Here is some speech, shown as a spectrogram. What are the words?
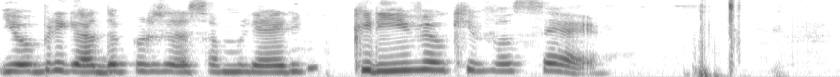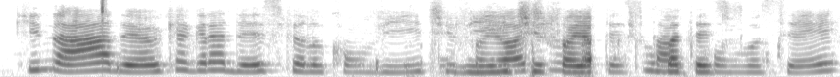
e obrigada por ser essa mulher incrível que você é. Que nada, eu que agradeço pelo convite. convite foi ótimo foi bater esse papo com você.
